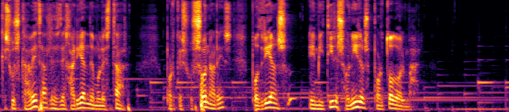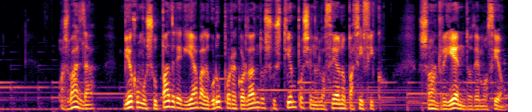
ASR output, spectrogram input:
que sus cabezas les dejarían de molestar, porque sus sonares podrían emitir sonidos por todo el mar. Osvalda vio como su padre guiaba al grupo recordando sus tiempos en el Océano Pacífico, sonriendo de emoción.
